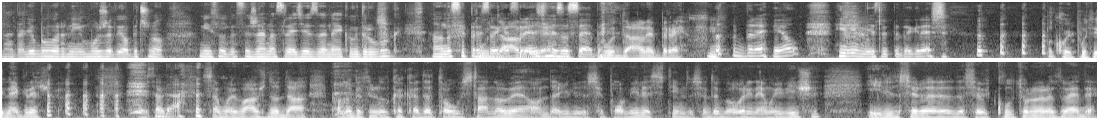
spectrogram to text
Da, da, ljubomorni muževi obično misle da se žena sređuje za nekog drugog, a ona se pre svega Budale sređuje je, za sebe. Budale bre. bre, jel? I vi mislite da greše? Pa koji put i ne greše. Da. Samo je važno da onoga trenutka kada to ustanove, onda ili da se pomire s tim, da se dogovori nemoj više, ili da se, da se kulturno razvede.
